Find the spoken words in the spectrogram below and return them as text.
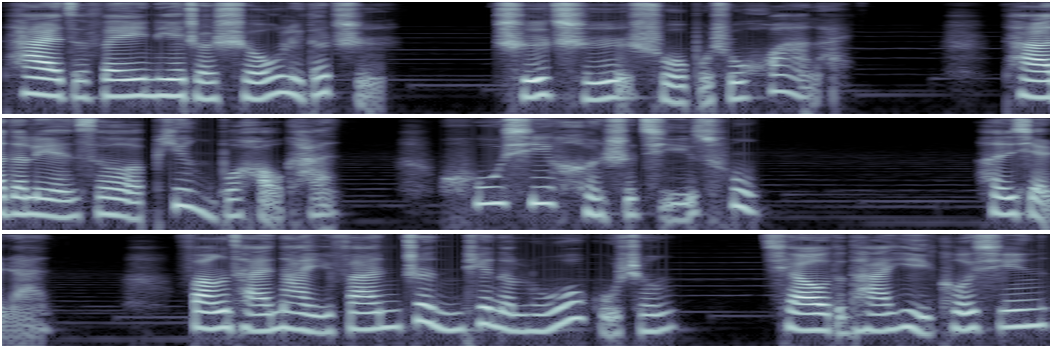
太子妃捏着手里的纸，迟迟说不出话来，她的脸色并不好看，呼吸很是急促，很显然。方才那一番震天的锣鼓声，敲得他一颗心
